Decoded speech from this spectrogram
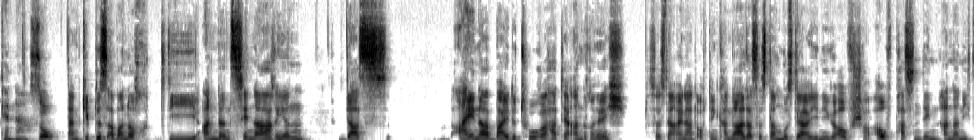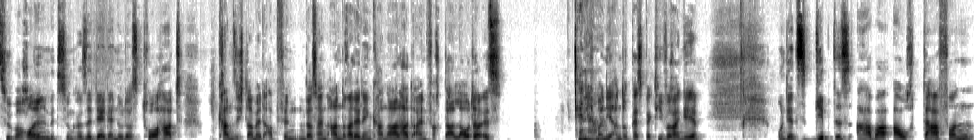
Genau. So, dann gibt es aber noch die anderen Szenarien, dass einer beide Tore hat, der andere nicht. Das heißt, der eine hat auch den Kanal, das heißt, da muss derjenige aufpassen, den anderen nicht zu überrollen, beziehungsweise der, der nur das Tor hat, kann sich damit abfinden, dass ein anderer, der den Kanal hat, einfach da lauter ist. Genau. Wenn ich genau. mal in die andere Perspektive reingehe. Und jetzt gibt es aber auch davon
